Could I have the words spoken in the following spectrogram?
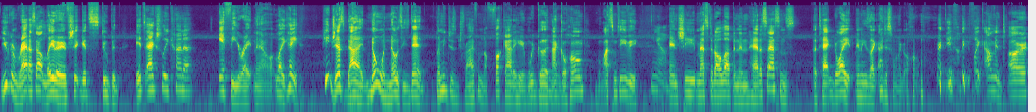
You can rat us out later if shit gets stupid. It's actually kind of iffy right now. Like, hey, he just died. No one knows he's dead. Let me just drive him the fuck out of here. We're good. And I can go home and watch some TV. Yeah. And she messed it all up and then had assassins attack Dwight. And he's like, I just want to go home. he's, Yeah. he's like, I'm in tar.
